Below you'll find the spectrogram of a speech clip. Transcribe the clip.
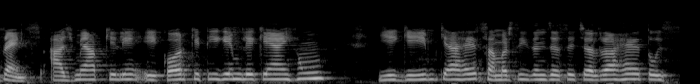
फ्रेंड्स, आज मैं आपके लिए एक और किटी गेम लेके आई हूँ। ये गेम क्या है? समर सीज़न जैसे चल रहा है तो इस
